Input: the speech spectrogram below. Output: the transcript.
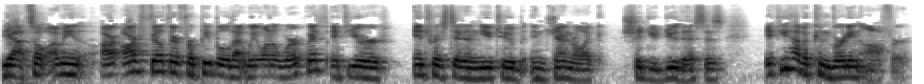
Yeah, so I mean, our, our filter for people that we want to work with, if you're interested in YouTube in general, like should you do this, is if you have a converting offer,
